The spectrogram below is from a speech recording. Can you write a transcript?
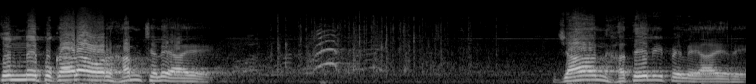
तुमने पुकारा और हम चले आए. जान हथेली पेले आय रे।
